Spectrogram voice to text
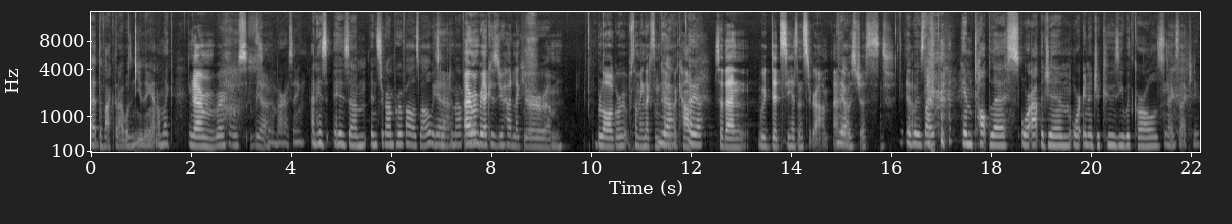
at the fact that I wasn't using it. And I'm like, Yeah, I remember. It was, yeah. so embarrassing. And his his um Instagram profile as well. We yeah. stalked him after. I remember, yeah, because you had like your um, blog or something like some kind yeah. of account. Oh yeah. So then we did see his Instagram, and Yeah. it was just. It was like him topless or at the gym or in a jacuzzi with girls. No, exactly.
